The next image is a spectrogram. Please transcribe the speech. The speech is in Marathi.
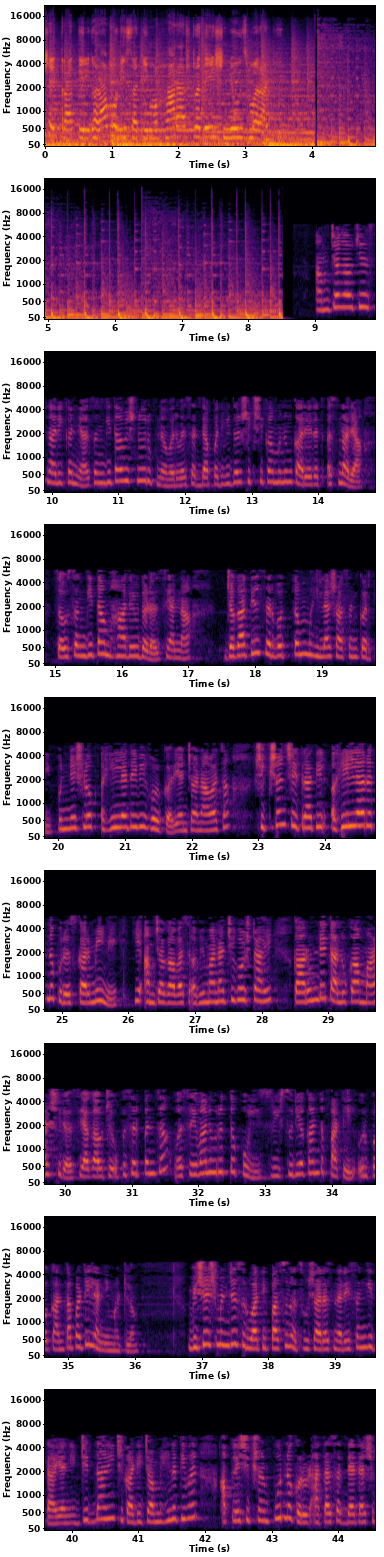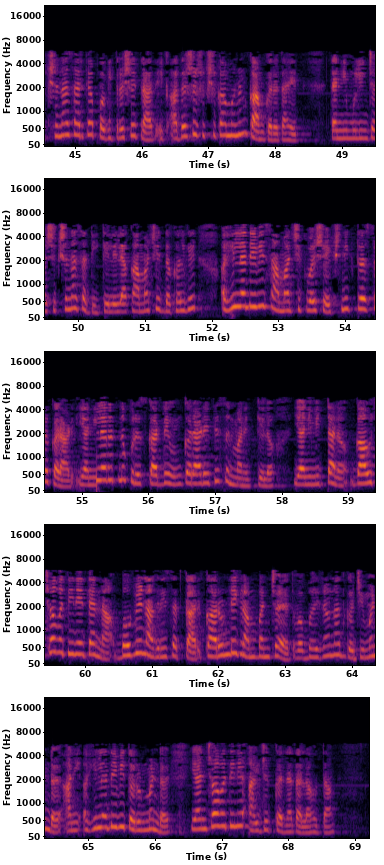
क्षेत्रातील घडामोडीसाठी महाराष्ट्र देश न्यूज मराठी. आमच्या गावची असणारी कन्या संगीता विष्णू रुपनवर व सध्या पदवीधर शिक्षिका म्हणून कार्यरत असणाऱ्या सौ संगीता महादेव दडस यांना जगातील सर्वोत्तम महिला शासनकर्ती पुण्यश्लोक अहिल्यादेवी होळकर यांच्या नावाचा शिक्षण क्षेत्रातील अहिल्यारत्न पुरस्कार मिळणे ही आमच्या गावास अभिमानाची गोष्ट आहे. कारुंडे तालुका माळशिरस या गावचे उपसरपंच व सेवानिवृत्त पोलीस श्री सूर्यकांत पाटील उर्फ कांता पाटील यांनी म्हटलं. विशेष म्हणजे सुरुवातीपासूनच हुशार असणारी संगीता यांनी जिद्द आणि चिकाटीच्या मेहनतीवर आपले शिक्षण पूर्ण करून आता सध्या त्या शिक्षणासारख्या पवित्र क्षेत्रात एक आदर्श शिक्षिका म्हणून काम करत आहेत. त्यांनी मुलींच्या शिक्षणासाठी केलेल्या कामाची दखल घेत अहिल्यादेवी सामाजिक व शैक्षणिक ट्रस्ट कराड यांनी रत्न पुरस्कार देऊन कराड येथे सन्मानित केलं. या निमित्तानं गावच्या वतीने त्यांना भव्य नागरी सत्कार कारुंडे ग्रामपंचायत व भैरवनाथ गजी मंडळ आणि अहिल्यादेवी तरुण मंडळ यांच्या वतीने आयोजित करण्यात आला होता.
